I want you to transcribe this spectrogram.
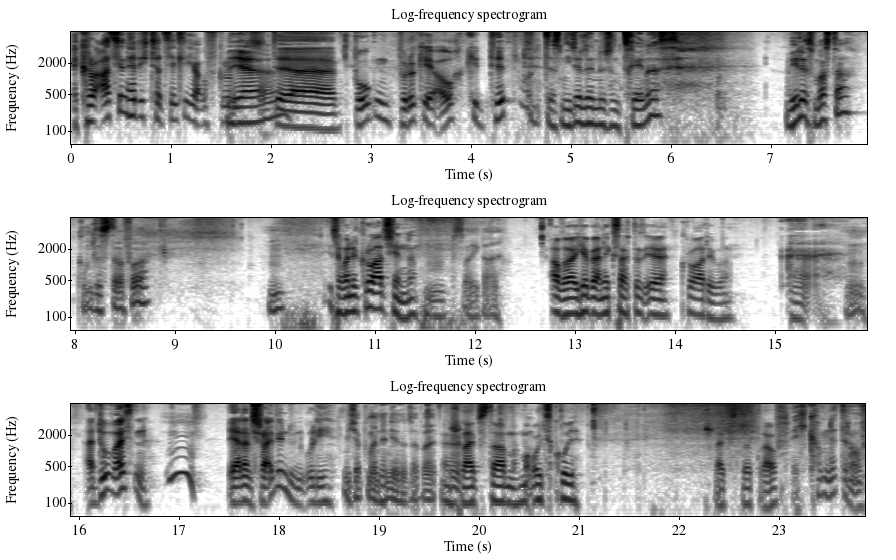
Äh, Kroatien hätte ich tatsächlich aufgrund ja. der Bogenbrücke auch getippt. Und des niederländischen Trainers. Veles Mostar, kommt es da vor? Hm? Ist aber nicht Kroatien, ne? Hm, ist doch egal. Aber ich habe ja nicht gesagt, dass er Kroate war. Hm. Ah, du weißt ihn? Hm. Ja, dann schreib ihn, du, Uli. Ich habe mein Handy nicht dabei. Dann ja. schreibst da, mach mal oldschool. Schreibst da drauf. Ich komme nicht drauf.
